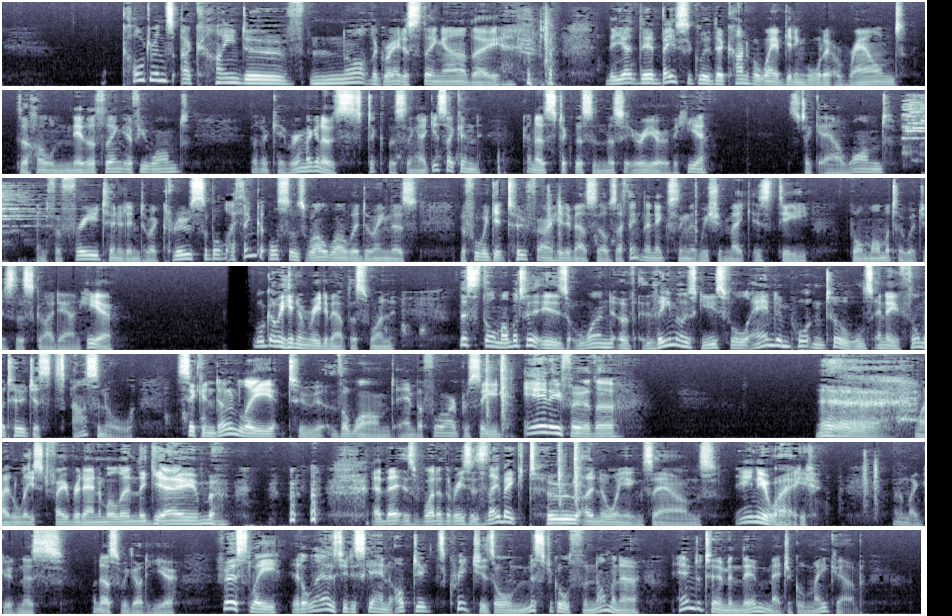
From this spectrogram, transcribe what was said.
Cauldrons are kind of not the greatest thing, are they? they're, they're basically, they're kind of a way of getting water around the whole nether thing, if you want. But okay, where am I going to stick this thing? I guess I can kind of stick this in this area over here. Let's take our wand, and for free, turn it into a crucible. I think also as well, while we're doing this, before we get too far ahead of ourselves, I think the next thing that we should make is the Thaumometer, which is this guy down here. We'll go ahead and read about this one. This Thaumometer is one of the most useful and important tools in a thaumaturgist's arsenal second only to the wand. And before I proceed any further, my least favorite animal in the game. And that is one of the reasons they make two annoying sounds. Anyway, oh my goodness, what else we got here? Firstly, it allows you to scan objects, creatures, or mystical phenomena and determine their magical makeup.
